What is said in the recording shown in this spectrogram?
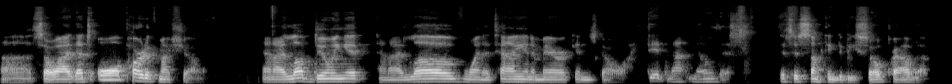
Uh, so I, that's all part of my show, and I love doing it. And I love when Italian Americans go, "I did not know this. This is something to be so proud of."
